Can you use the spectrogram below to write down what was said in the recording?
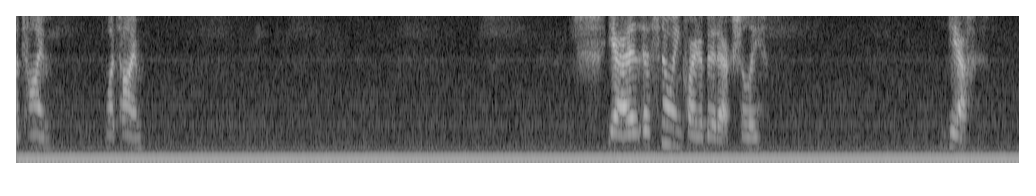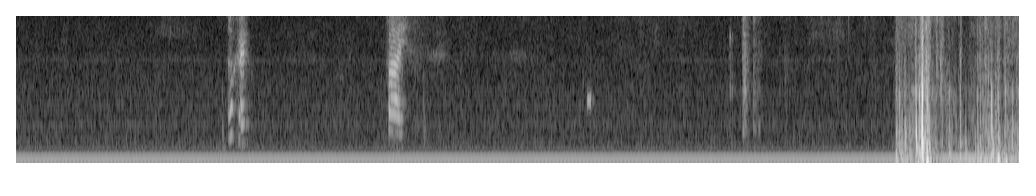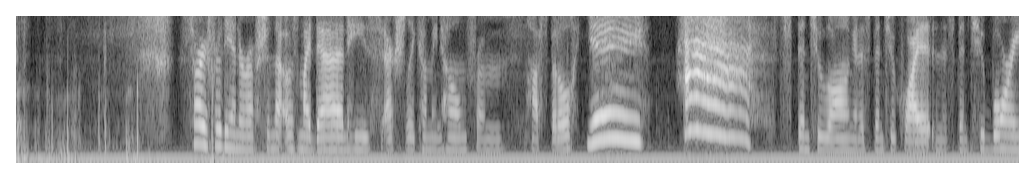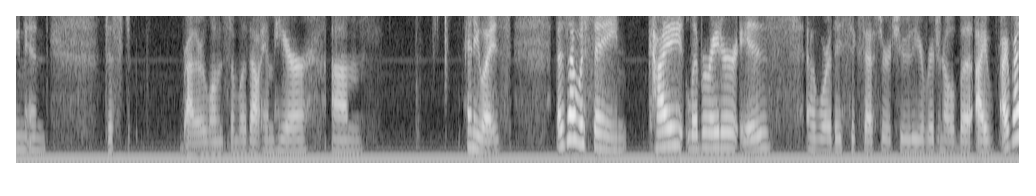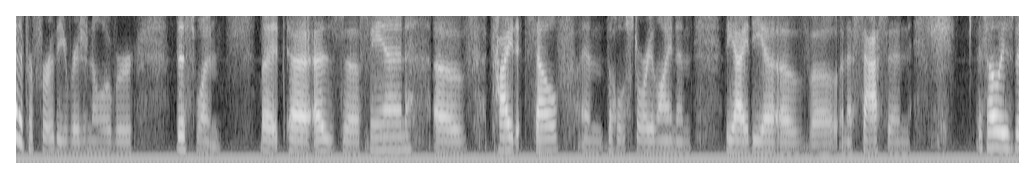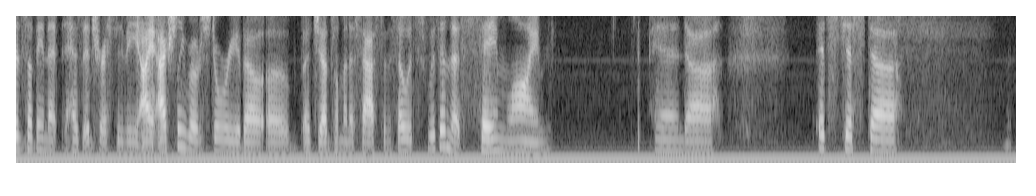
What time? What time? Yeah, it's snowing quite a bit actually. Yeah. Okay. Bye. Sorry for the interruption. That was my dad. He's actually coming home from hospital. Yay! Ah! It's been too long and it's been too quiet and it's been too boring and just rather lonesome without him here. Um, anyways, as I was saying, Kite Liberator is a worthy successor to the original, but I I rather prefer the original over this one. But uh, as a fan of Kite itself and the whole storyline and the idea of uh, an assassin, it's always been something that has interested me. I actually wrote a story about a, a gentleman assassin, so it's within the same line. And uh, it's just uh,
